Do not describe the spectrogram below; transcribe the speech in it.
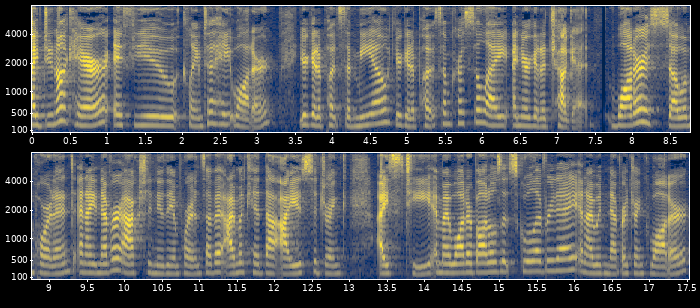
I do not care if you claim to hate water. You're going to put some Mio, you're going to put some Crystal Light, and you're going to chug it. Water is so important, and I never actually knew the importance of it. I'm a kid that I used to drink iced tea in my water bottles at school every day, and I would never drink water.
